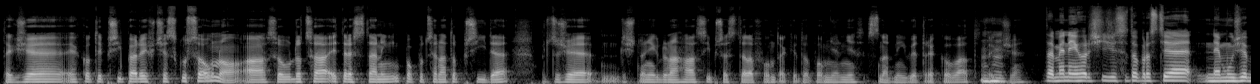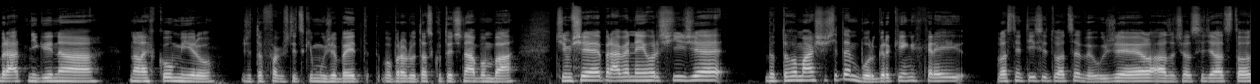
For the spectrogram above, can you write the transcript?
Takže jako ty případy v Česku jsou, no, a jsou docela i trestaný, pokud se na to přijde, protože když to někdo nahlásí přes telefon, tak je to poměrně snadný vytrekovat, mm-hmm. takže... Tam je nejhorší, že se to prostě nemůže brát nikdy na, na lehkou míru, že to fakt vždycky může být opravdu ta skutečná bomba. Čímž je právě nejhorší, že do toho máš ještě ten Burger King, který vlastně té situace využil a začal si dělat z toho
